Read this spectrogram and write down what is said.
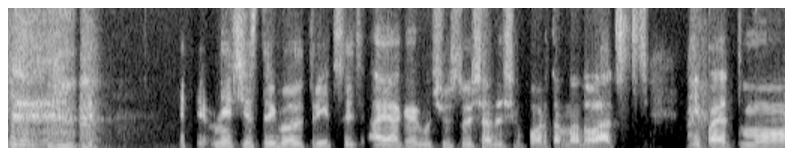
мне через три года 30, а я как бы чувствую себя до сих пор там на 20. И поэтому...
